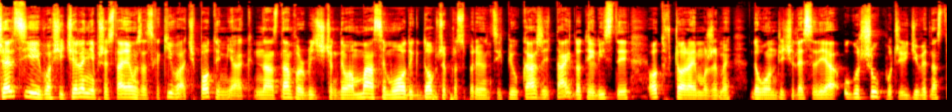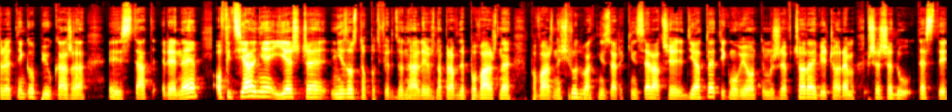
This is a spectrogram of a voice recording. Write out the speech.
Chelsea i jej właściciele nie przestają zaskakiwać po tym, jak na Stamford Bridge ściągnęła masę młodych, dobrze prosperujących piłkarzy. Tak do tej listy od wczoraj możemy dołączyć Leslia Ugoczukwu, czyli 19-letniego piłkarza y, Stade René. Oficjalnie jeszcze nie został potwierdzony, ale już naprawdę poważne, poważne źródła Newsar Kinsera czy The Athletic mówią o tym, że wczoraj wieczorem przeszedł testy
